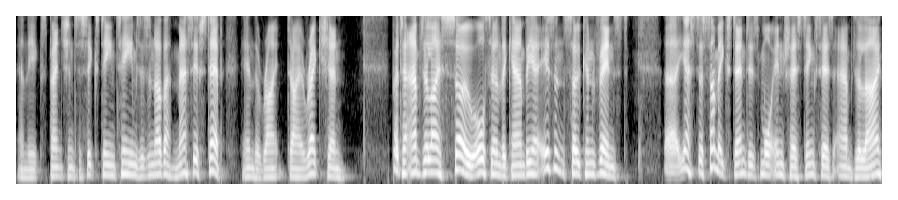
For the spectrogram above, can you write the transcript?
and the expansion to 16 teams is another massive step in the right direction. But Abdullah So, also in the Gambia, isn't so convinced. Uh, yes, to some extent it's more interesting, says Abdullah.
